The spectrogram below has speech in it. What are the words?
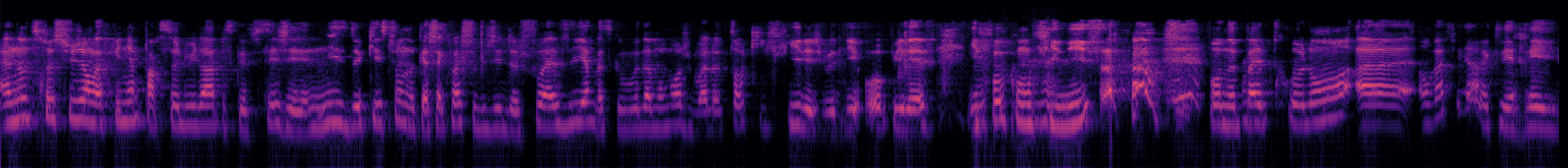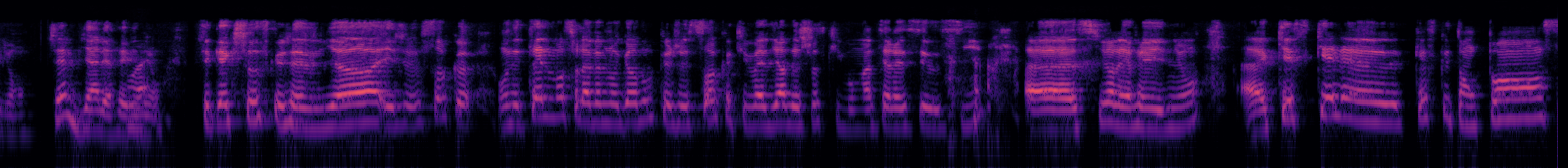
un autre sujet, on va finir par celui-là, parce que tu sais, j'ai une liste de questions, donc à chaque fois, je suis obligée de choisir, parce qu'au bout d'un moment, je vois le temps qui file et je me dis, oh punaise, il faut qu'on finisse pour ne pas être trop long. Euh, on va finir avec les réunions. J'aime bien les réunions. C'est quelque chose que j'aime bien et je sens qu'on est tellement sur la même longueur d'onde que je sens que tu vas dire des choses qui vont m'intéresser aussi euh, sur les réunions. Euh, qu'est-ce, qu'est-ce que tu en penses?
